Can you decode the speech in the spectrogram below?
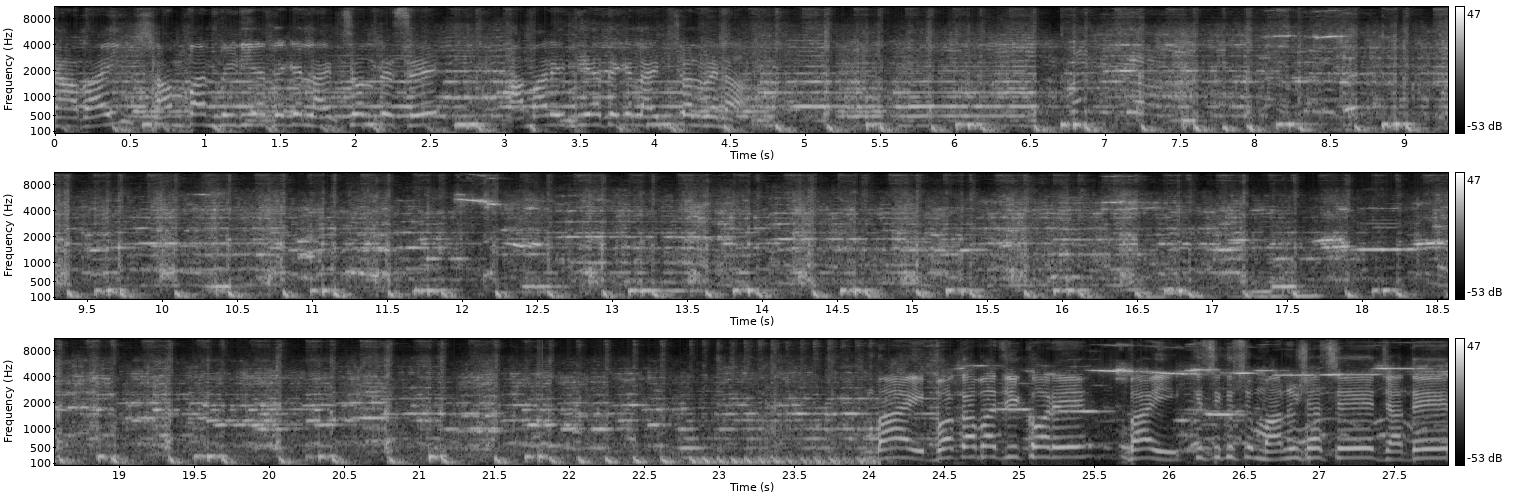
না ভাই, সাম্পান মিডিয়া থেকে লাইভ চলতেছে, আমার এরিয়া থেকে লাইভ চলবে না বকাবাজি করে। ভাই, কিছু কিছু মানুষ আছে যাদের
